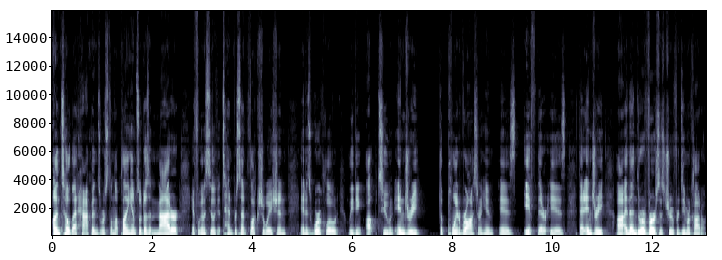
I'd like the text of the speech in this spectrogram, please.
Until that happens, we're still not playing him, so it doesn't matter if we're going to see like a 10% fluctuation in his workload leading up to an injury the point of rostering him is if there is that injury. Uh, and then the reverse is true for Demercado.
